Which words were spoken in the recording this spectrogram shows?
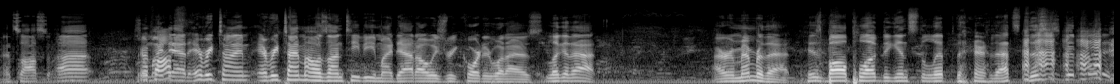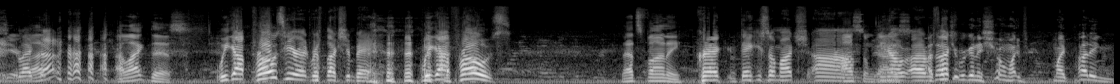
That's awesome. Uh, so my dad every time every time I was on TV, my dad always recorded what I was. Look at that. I remember that. His ball plugged against the lip there. That's this is good footage here, You like bud. that? I like this. we got pros here at Reflection Bay. we got pros. That's funny. Craig, thank you so much. Um, Awesome, You know, guys. uh, I thought you were going to show my my putting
